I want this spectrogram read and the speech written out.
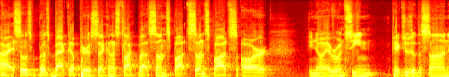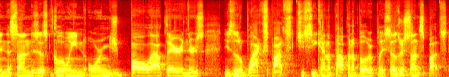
all right. So let's let's back up here a second. Let's talk about sunspots. Sunspots are, you know, everyone's seen pictures of the sun, and the sun is just glowing orange ball out there, and there's these little black spots that you see kind of popping up all over the place. Those are sunspots.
